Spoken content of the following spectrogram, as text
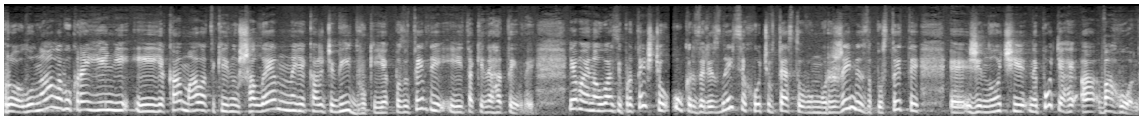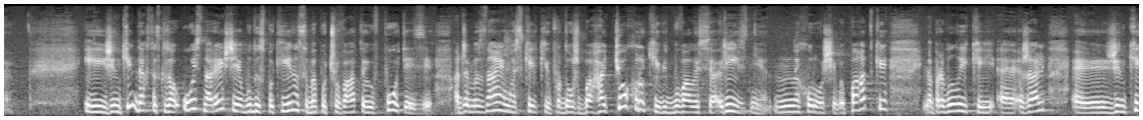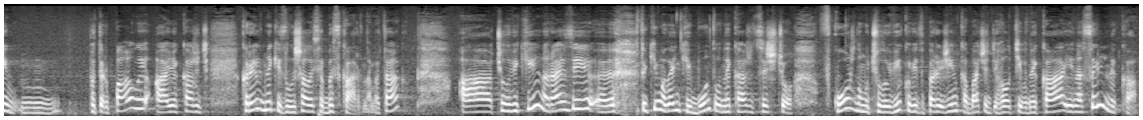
Пролунала в Україні і яка мала такий ну шалений, як кажуть, відгуки, як позитивний, і так і негативний. Я маю на увазі про те, що Укрзалізниця хоче в тестовому режимі запустити е, жіночі не потяги, а вагони. І жінки дехто сказав: ось нарешті я буду спокійно себе почувати в потязі. Адже ми знаємо, скільки впродовж багатьох років відбувалися різні нехороші випадки. На превеликий е, жаль, е, жінки. Потерпали, а як кажуть, кривдники залишалися безкарними, так? А чоловіки наразі е, такий маленький бунт. Вони кажуть, це що в кожному чоловікові тепер жінка бачить гвалтівника і насильника.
